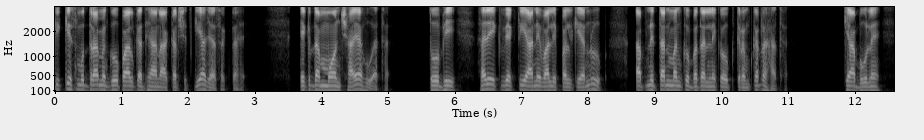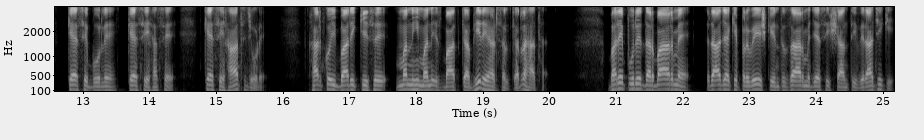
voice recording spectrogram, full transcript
कि किस मुद्रा में गोपाल का ध्यान आकर्षित किया जा सकता है। एकदम मौन छाया हुआ था तो भी हर एक व्यक्ति आने वाले पल के अनुरूप अपने तन मन को बदलने का उपक्रम कर रहा था। क्या बोलें, कैसे बोलें, कैसे हंसे, कैसे हाथ जोड़े, हर कोई बारीकी से मन ही मन इस बात का भी रिहर्सल कर रहा था। भरे पूरे दरबार में राजा के प्रवेश के इंतज़ार में जैसी शांति विराजेगी,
